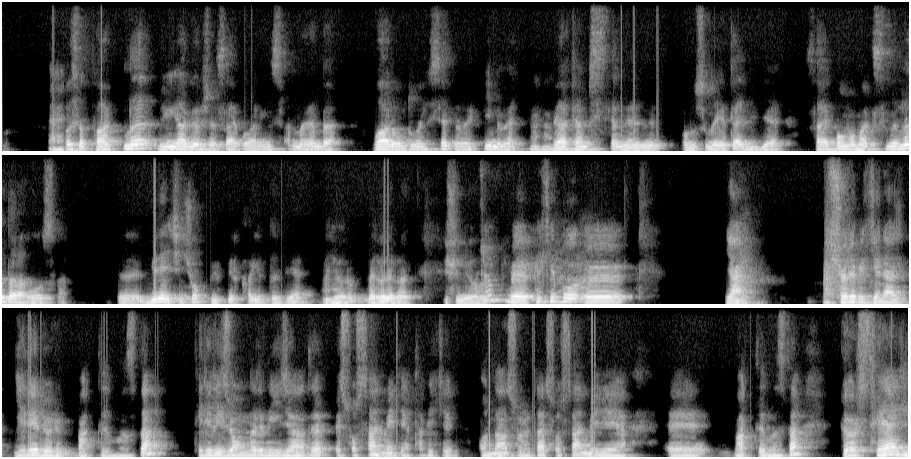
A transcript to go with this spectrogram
Evet. Dolayısıyla farklı dünya görüşüne sahip olan insanların da var olduğunu hissetmemek, bilmemek Hı hı. veya temsil sistemlerinin konusunda yeterli bilgiye sahip olmamak sınırlı da olsa e, birey için çok büyük bir kayıptır diye biliyorum ve öyle ben düşünüyorum. Hocam e, peki bu e, yani şöyle bir genel geriye dönüp baktığımızda televizyonların icadı ve sosyal medya tabii ki ondan sonra da sosyal medyaya e, baktığımızda görsel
